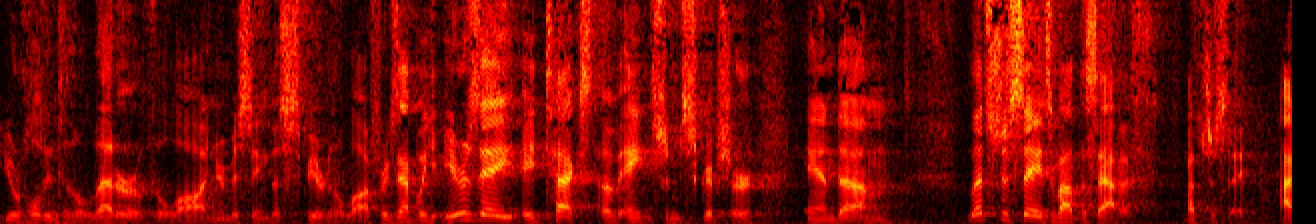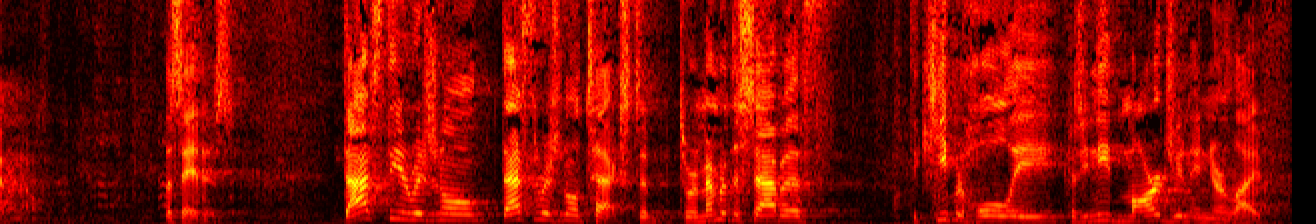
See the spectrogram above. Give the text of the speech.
you're holding to the letter of the law and you're missing the spirit of the law. For example, here's a, a text of ancient scripture, and um, Let's just say it's about the Sabbath. Let's just say. I don't know. Let's say it is. That's the original, that's the original text. To, to remember the Sabbath, to keep it holy, because you need margin in your life.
